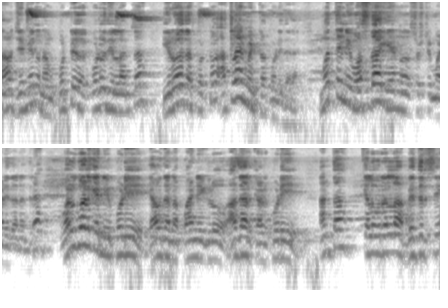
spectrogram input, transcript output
ನಾವು ಜಮೀನು ನಮ್ಗೆ ಕೊಟ್ಟು ಕೊಡೋದಿಲ್ಲ ಅಂತ ವಿರೋಧ ಕೊಟ್ಟು ಅಕ್ಲೈನ್ಮೆಂಟ್ ತಗೊಂಡಿದ್ದಾರೆ. ಮತ್ತೆ ನೀವು ಹೊಸದಾಗಿ ಏನು ಸೃಷ್ಟಿ ಮಾಡಿದ್ದಾರೆ ಅಂದ್ರೆ ಒಳಗೊಳಗೆ ನೀವು ಕೊಡಿ, ಯಾವ್ದನ್ನ ಪಾಣಿಗಳು, ಆಧಾರ್ ಕಾರ್ಡ್ ಕೊಡಿ ಅಂತ ಕೆಲವರೆಲ್ಲ ಬೆದರಿಸಿ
